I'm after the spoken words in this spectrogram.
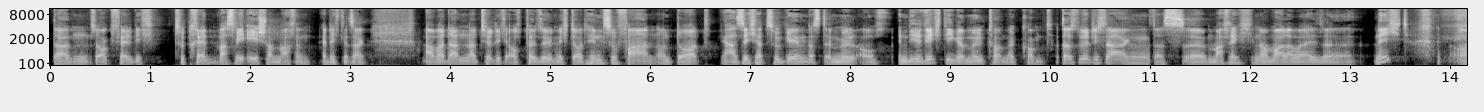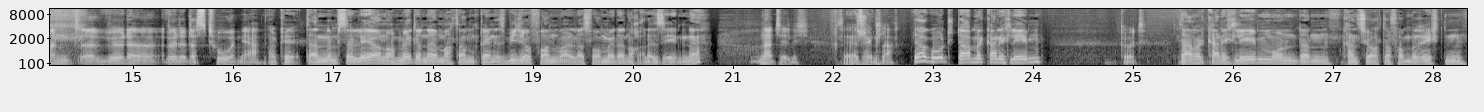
dann sorgfältig zu trennen, was wir eh schon machen, ehrlich gesagt. Aber dann natürlich auch persönlich dorthin zu fahren und dort ja sicher zu gehen, dass der Müll auch in die richtige Mülltonne kommt. Das würde ich sagen, das äh, mache ich normalerweise nicht und äh, würde würde das tun, ja. Okay, dann nimmst du Lea noch mit und dann macht er ein kleines Video von, weil das wollen wir dann noch alle sehen, ne? Natürlich. Sehr ja schön. klar. Ja gut, damit kann ich leben. Gut. Damit kann ich leben und dann kannst du auch davon berichten,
